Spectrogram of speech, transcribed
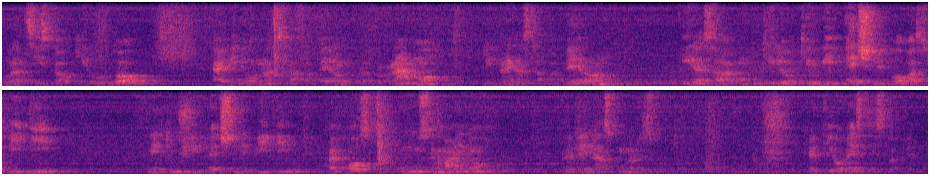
kuracista o kirurgo kaj vi donas la paperon por la programo li prenas la paperon iras al computilo kiu vi eĉ ne povas vidi ne tuŝi eĉ ne vidi kaj post unu semajno revenas kun la rezulto Kai tio estis la tempo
